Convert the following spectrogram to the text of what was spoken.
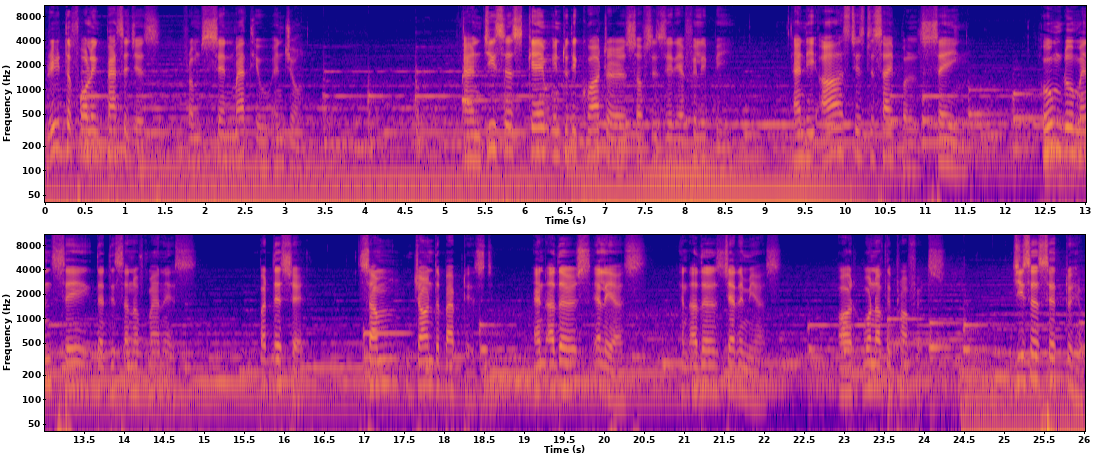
Read the following passages from St. Matthew and John. And Jesus came into the quarters of Caesarea Philippi, and he asked his disciples, saying, Whom do men say that the Son of Man is? But they said, Some John the Baptist, and others Elias, and others Jeremias, or one of the prophets. Jesus said to him,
